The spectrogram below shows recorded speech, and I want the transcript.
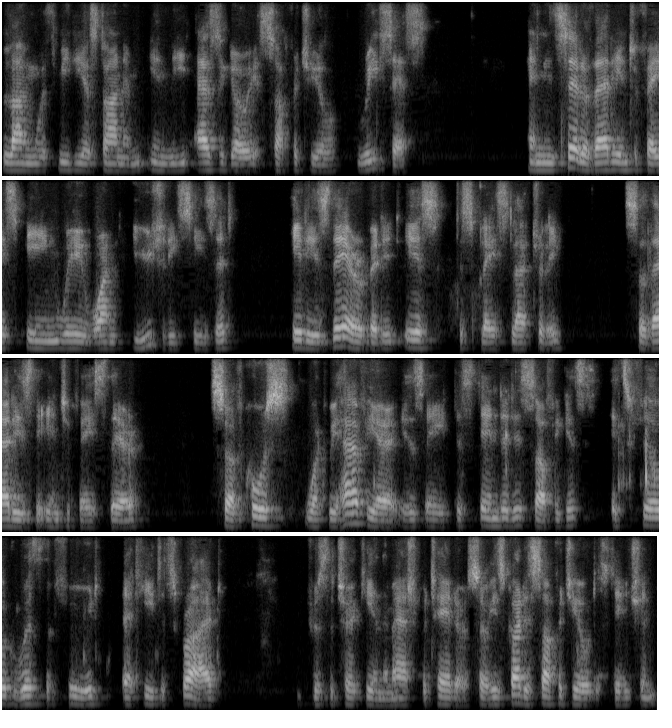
lung with mediastinum in the azygoesophageal recess. And instead of that interface being where one usually sees it, it is there, but it is displaced laterally. So that is the interface there. So of course, what we have here is a distended esophagus. It's filled with the food that he described, which was the turkey and the mashed potato. So he's got esophageal distension.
